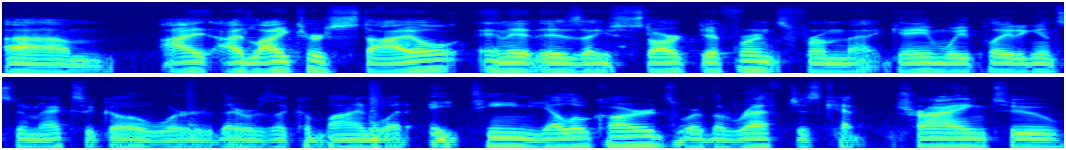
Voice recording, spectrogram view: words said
um, I I liked her style, and it is a stark difference from that game we played against New Mexico, where there was a combined what 18 yellow cards, where the ref just kept trying to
